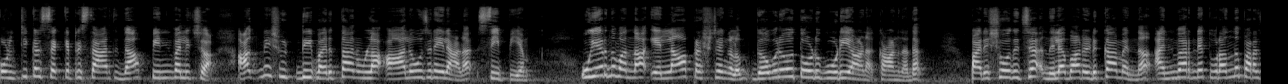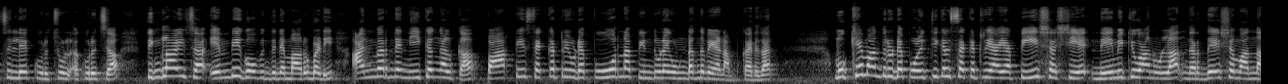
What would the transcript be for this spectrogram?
പൊളിറ്റിക്കൽ സെക്രട്ടറി സ്ഥാനത്ത് നിന്ന് പിൻവലിച്ച് അഗ്നിശുദ്ധി വരുത്താനുള്ള ആലോചനയിലാണ് സി പി എം. ഉയർന്നു വന്ന എല്ലാ പ്രശ്നങ്ങളും ഗൗരവത്തോടുകൂടിയാണ് കാണുന്നത്. പരിശോധിച്ച് നിലപാടെടുക്കാമെന്ന് അൻവറിന്റെ തുറന്നു പറച്ചിലെ കുറിച്ച് തിങ്കളാഴ്ച എം വി ഗോവിന്ദന്റെ മറുപടി അൻവറിന്റെ നീക്കങ്ങൾക്ക് പാർട്ടി സെക്രട്ടറിയുടെ പൂർണ പിന്തുണയുണ്ടെന്ന് വേണം കരുതാൻ. മുഖ്യമന്ത്രിയുടെ പൊളിറ്റിക്കൽ സെക്രട്ടറിയായ പി ശശിയെ നിയമിക്കുവാനുള്ള നിർദ്ദേശം വന്ന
